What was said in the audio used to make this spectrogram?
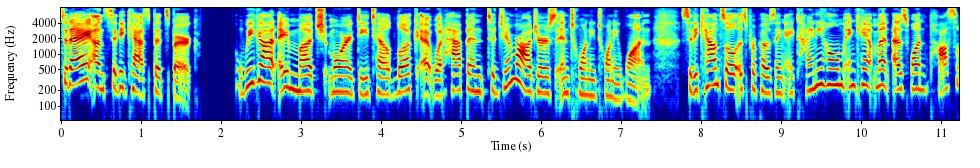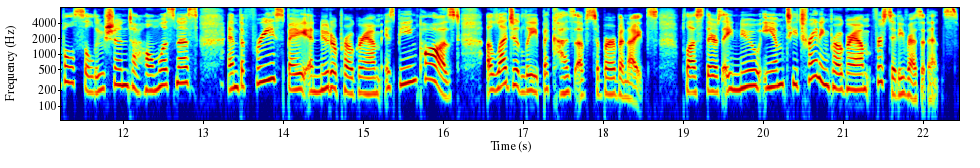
Today on CityCast Pittsburgh, we got a much more detailed look at what happened to Jim Rogers in 2021. City Council is proposing a tiny home encampment as one possible solution to homelessness, and the free spay and neuter program is being paused, allegedly because of suburbanites. Plus, there's a new EMT training program for city residents.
